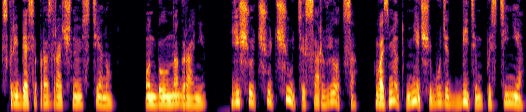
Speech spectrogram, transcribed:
скребясь о прозрачную стену. Он был на грани, еще чуть-чуть и сорвется, возьмет меч и будет бить им по стене.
